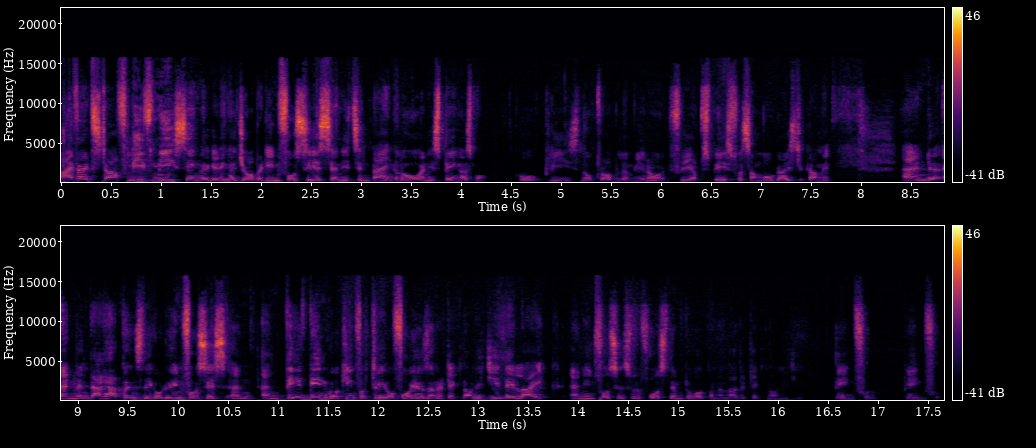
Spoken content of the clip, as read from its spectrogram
I've had staff leave me saying we're getting a job at Infosys and it's in Bangalore and it's paying us more. Go, please, no problem. You know, free up space for some more guys to come in. And, uh, and when that happens, they go to Infosys and, and they've been working for three or four years on a technology they like, and Infosys will force them to work on another technology. Painful, painful.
